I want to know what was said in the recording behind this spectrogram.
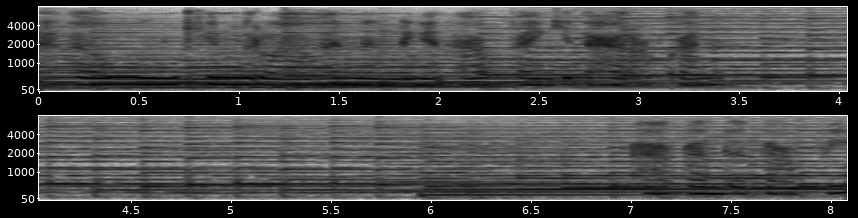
atau mungkin berlawanan dengan apa yang kita harapkan. Akan tetapi,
